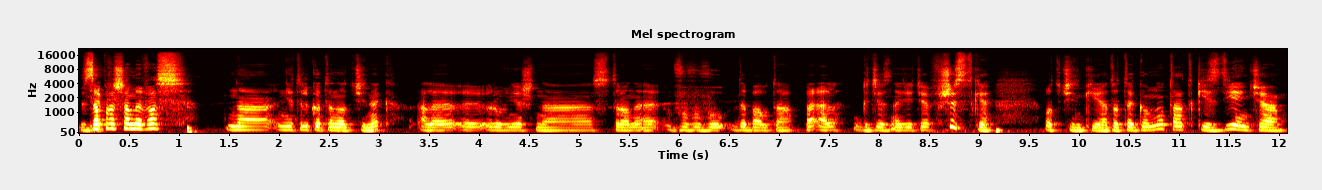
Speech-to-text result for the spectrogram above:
Zapraszamy Was na nie tylko ten odcinek, ale y, również na stronę www.debauta.pl, gdzie znajdziecie wszystkie odcinki, a do tego notatki, zdjęcia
